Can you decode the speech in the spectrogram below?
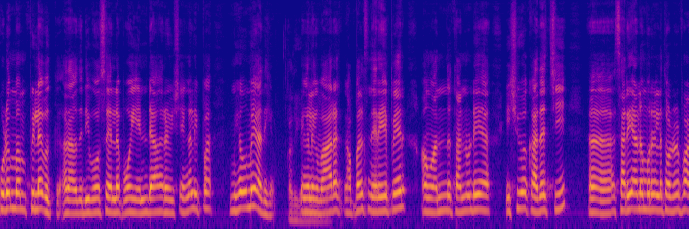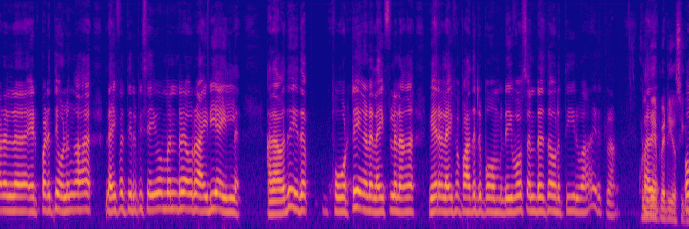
குடும்பம் பிளவுக்கு அதாவது டிவோர்ஸ் எல்லாம் போய் எண்ட் ஆகிற விஷயங்கள் இப்போ மிகவுமே அதிகம். எங்களுக்கு வார கப்பல்ஸ் நிறைய பேர் அவங்க அந்த தன்னுடைய இஷ்யூவை கதைச்சி சரியான முறையில் தொடர்பாடலை ஏற்படுத்தி ஒழுங்காக லைஃப்பை திருப்பி செய்வோம்ன்ற ஒரு ஐடியா இல்லை. அதாவது இதை போட்டு எங்களோட லைஃப்பில் நாங்கள் வேறு லைஃப்பை பார்த்துட்டு போவோம். டிவோர்ஸ்ன்றது ஒரு தீர்வாக இருக்கிறாங்க. ஓ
